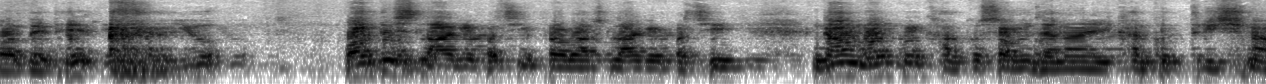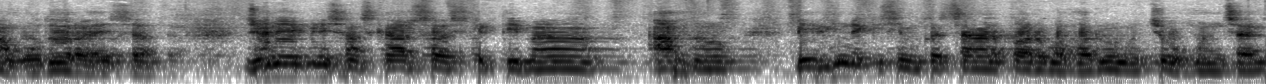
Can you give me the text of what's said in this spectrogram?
गर्दै थिएँ। यो परदेश लागेपछि प्रवास लागेपछि गाउँघरको खालको सम्झना एक खालको तृष्णा हुँदो रहेछ। जुनै पनि संस्कार संस्कृतिमा आफ्नो विभिन्न किसिमको चाडपर्वहरू जो हुन्छन्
